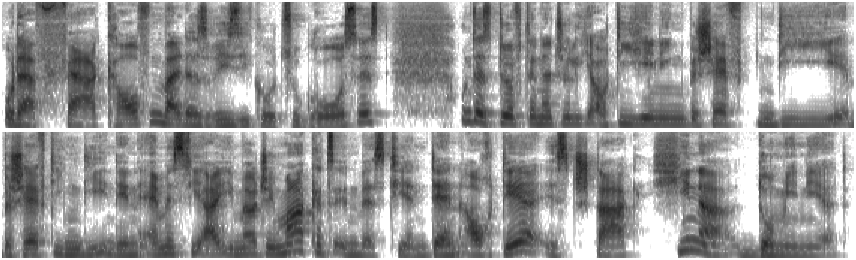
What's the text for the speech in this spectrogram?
oder verkaufen, weil das Risiko zu groß ist. Und das dürfte natürlich auch diejenigen beschäftigen, die, beschäftigen, die in den MSCI Emerging Markets investieren, denn auch der ist stark China dominiert.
